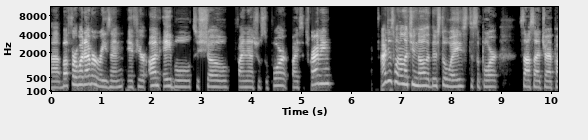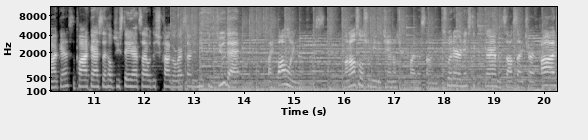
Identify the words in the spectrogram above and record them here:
Uh, but for whatever reason, if you're unable to show financial support by subscribing, I just want to let you know that there's still ways to support Southside Trap Podcast, the podcast that helps you stay outside with the Chicago Red Stars. And you can do that by following us on all social media channels. You can find us on Twitter and Instagram at Southside Trap Pod.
